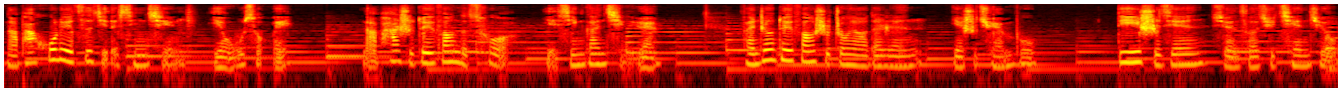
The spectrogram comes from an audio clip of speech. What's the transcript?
哪怕忽略自己的心情也无所谓，哪怕是对方的错，也心甘情愿。反正对方是重要的人，也是全部。第一时间选择去迁就，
